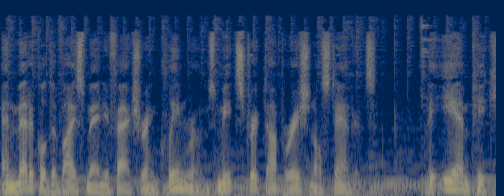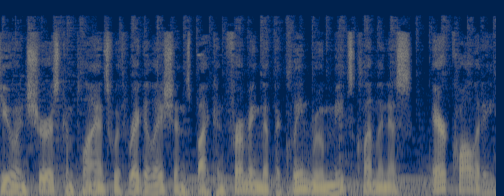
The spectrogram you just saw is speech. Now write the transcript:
and medical device manufacturing cleanrooms meet strict operational standards. The EMPQ ensures compliance with regulations by confirming that the cleanroom meets cleanliness, air quality,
